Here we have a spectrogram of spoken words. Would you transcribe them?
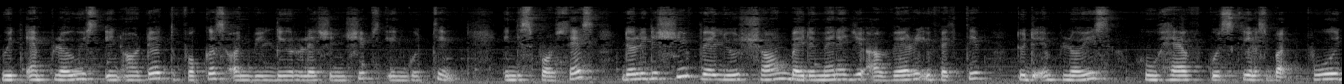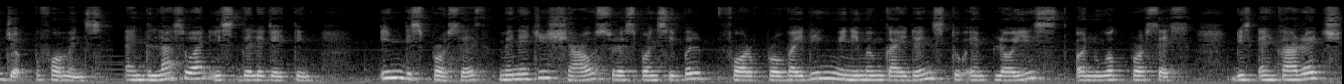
with employees in order to focus on building relationships in good team. In this process, the leadership values shown by the manager are very effective to the employees who have good skills but poor job performance. And the last one is delegating. In this process, manager shows responsible for providing minimum guidance to employees on work process. This encourages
